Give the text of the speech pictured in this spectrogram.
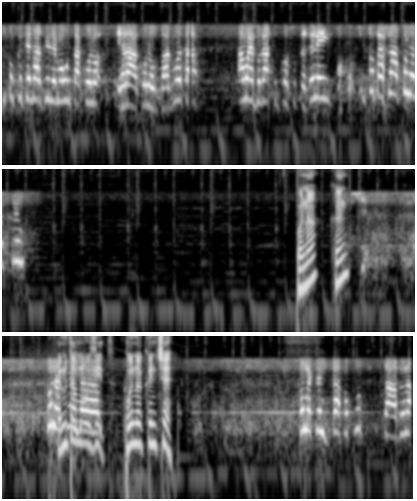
după câteva zile mă uit acolo, era acolo bagnota, am mai băgat încă 100 de lei și tot așa până când Până când? Până Că nu te-am când, uh, auzit. Până când ce? Până când s-a făcut, s-a adunat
